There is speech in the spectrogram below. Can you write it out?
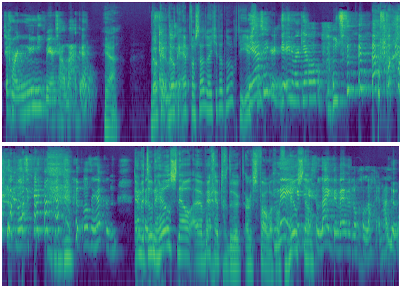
zeg maar nu niet meer zou maken. Ja. Welke, welke app was dat? Weet je dat nog? Die eerste? Ja, zeker. Die ene waar ik jou ook op vond. het was, het was happen. en Happen. toen heel snel eh, weg hebt gedrukt, angstvallig. Of Nee, heel ik heb snel. je echt gelijk. En we hebben nog gelachen. En hallo.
